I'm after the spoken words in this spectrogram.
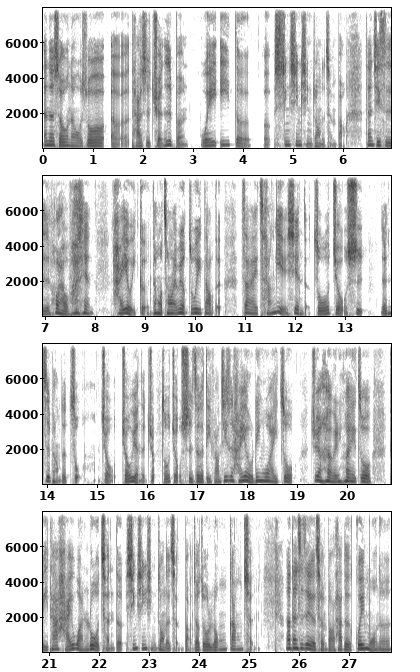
那那时候呢，我说，呃，它是全日本唯一的呃星星形状的城堡。但其实后来我发现还有一个，但我从来没有注意到的，在长野县的佐久市，人字旁的佐，久久远的久，佐久市这个地方，其实还有另外一座。居然还有另外一座比它还晚落成的星星形状的城堡，叫做龙冈城。那但是这个城堡它的规模呢，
